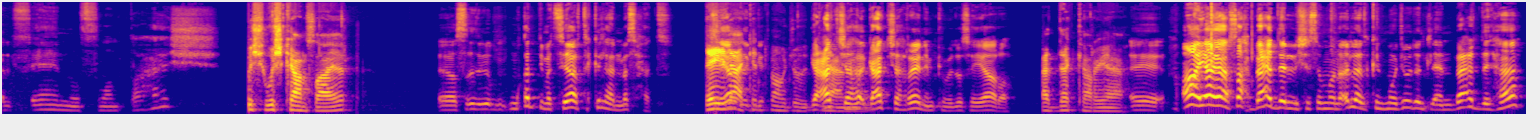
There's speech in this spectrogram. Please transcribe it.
2018 وش وش كان صاير؟ آه، مقدمة سيارتي كلها انمسحت إي لا كنت موجود قعدت نعم، شه... نعم. قعدت شهرين يمكن بدون سيارة أتذكر يا. إيه. آه يا يا صح. بعد اللي شو يسمونه إلا كنت موجود أنت لأن بعدها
